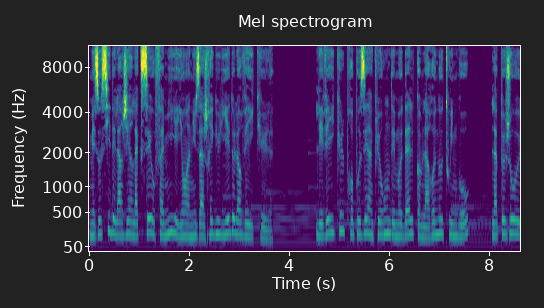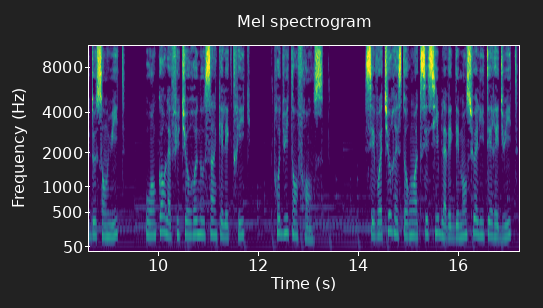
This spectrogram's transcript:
mais aussi d'élargir l'accès aux familles ayant un usage régulier de leurs véhicules. Les véhicules proposés incluront des modèles comme la Renault Twingo, la Peugeot E208, ou encore la future Renault 5 électrique, produite en France. Ces voitures resteront accessibles avec des mensualités réduites,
